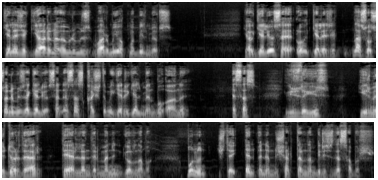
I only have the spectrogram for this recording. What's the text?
gelecek yarına ömrümüz var mı yok mu bilmiyoruz. Ya geliyorsa o gelecek nasıl olsa önümüze geliyor. Sen esas kaçtı mı geri gelmeyen bu anı esas yüzde yüz 24 değer değerlendirmenin yoluna bak. Bunun işte en önemli şartlarından birisi de sabır.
